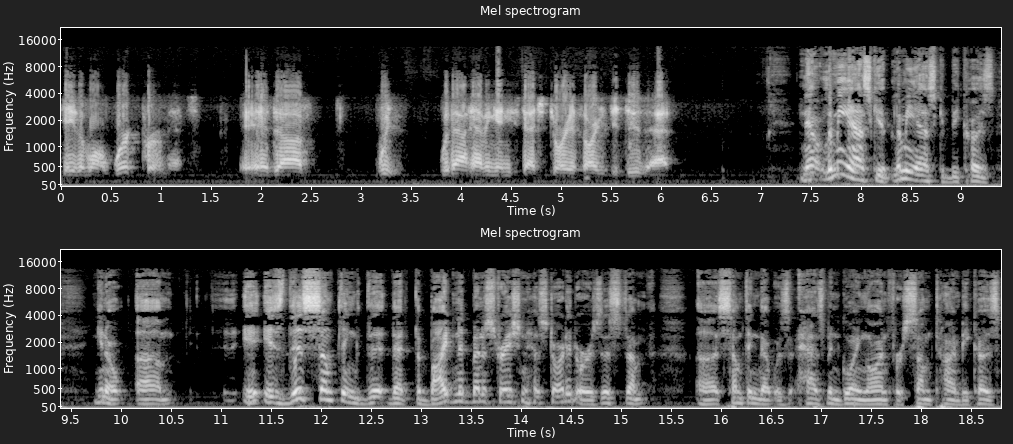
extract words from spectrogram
gave them all work permits, and uh, with, without having any statutory authority to do that. Now, let me ask you. Let me ask you because you know, um, is this something that, that, the Biden administration has started, or is this um, uh, something that was has been going on for some time? Because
